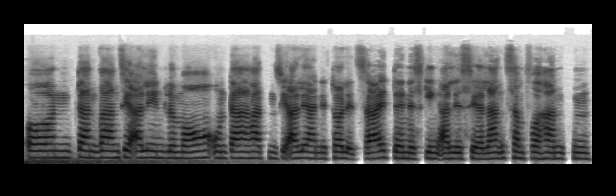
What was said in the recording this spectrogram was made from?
Und dann waren sie alle in Le Mans und da hatten sie alle eine tolle Zeit, denn es ging alles sehr langsam vorhanden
